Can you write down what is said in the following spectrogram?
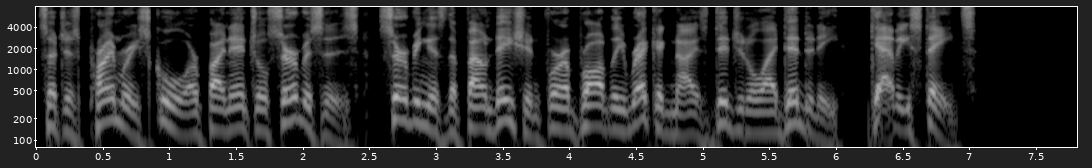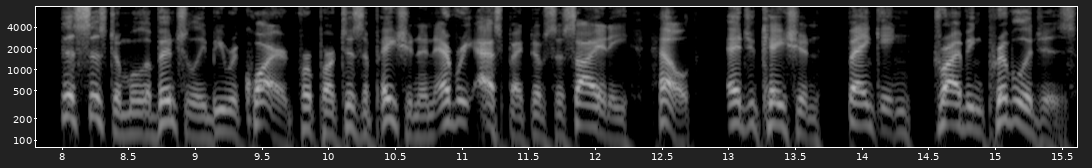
such as primary school or financial services, serving as the foundation for a broadly recognized digital identity, Gavi states. This system will eventually be required for participation in every aspect of society, health, education, banking, driving privileges,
